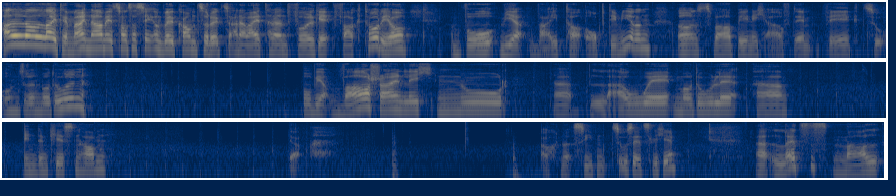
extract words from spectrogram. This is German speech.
Hallo Leute, mein Name ist Sonsase und willkommen zurück zu einer weiteren Folge Factorio, wo wir weiter optimieren. Und zwar bin ich auf dem Weg zu unseren Modulen, wo wir wahrscheinlich nur äh, blaue Module äh, in den Kisten haben. Nur sieben zusätzliche. Äh, letztes Mal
